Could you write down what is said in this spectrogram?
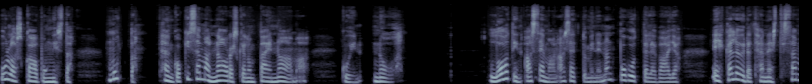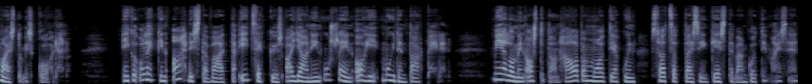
ulos kaupungista, mutta hän koki saman naureskelun päin naamaa kuin Noa. Lootin asemaan asettuminen on puhuttelevaa ja ehkä löydät hänestä samaistumiskohdan. Eikö olekin ahdistavaa, että itsekkyys ajaa niin usein ohi muiden tarpeiden? Mieluummin ostetaan halpamuotia kuin satsattaisiin kestävään kotimaiseen.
